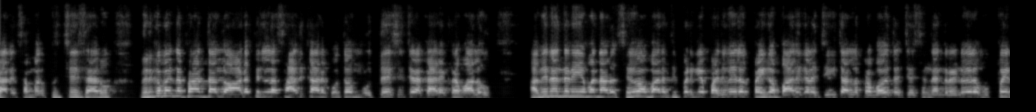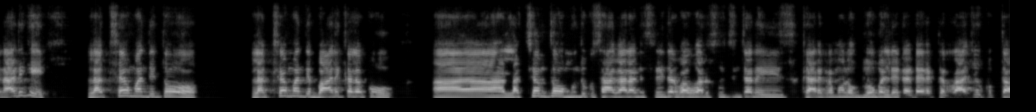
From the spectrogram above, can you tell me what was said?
దానికి సంబంధించి కృషి చేశారు. వెనుకబడిన ప్రాంతాల్లో ఆడపిల్లల సాధికార కోసం ఉద్దేశించిన కార్యక్రమాలు అభినందనీయమన్నారు. సేవా భారత్ ఇప్పటికే పదివేలకు పైగా బాలికల జీవితాలను ప్రభావితం చేసిందని రెండు వేల ముప్పై నాటికి లక్ష మందితో లక్ష మంది బాలికలకు ఆ లక్ష్యంతో ముందుకు సాగాలని శ్రీధర్ బాబు గారు సూచించారు. ఈ కార్యక్రమంలో global data director Rajeev Gupta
